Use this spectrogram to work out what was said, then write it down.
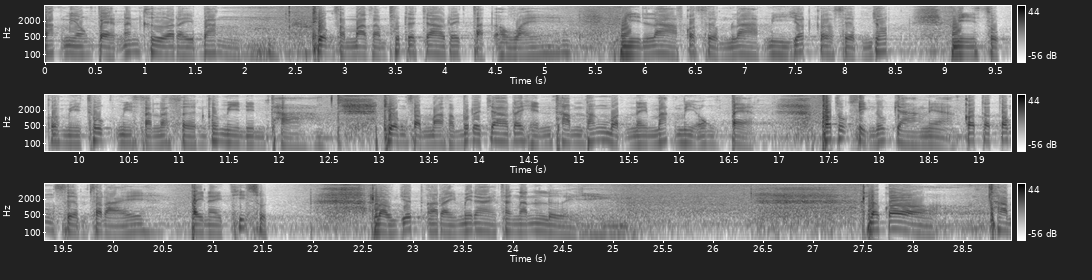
มรรคมีองค์แปดนั่นคืออะไรบ้างที่องค์สัมมาสัมพุทธเจ้าได้ตัดเอาไว้ มีลาบก็เสื่อมลาบ มียศก็เสื่อมยศ มีสุขก็มีทุกข์ มีสรรเสริญก็มีดินทา ที่องค์สัมมาสัมพุทธเจ้าได้เห็นธรรมทั้งหมดในมรรคมีองค์แปดเพราะทุกสิ่งทุกอย่างเนี่ยก็จะต้องเสื่อมสลายไปในที่สุด เรายึดอะไรไม่ได้ทั้งนั้นเลย แล้วก็ธรรม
